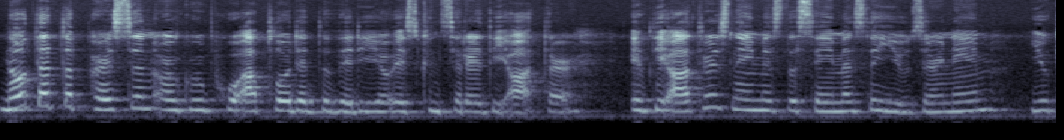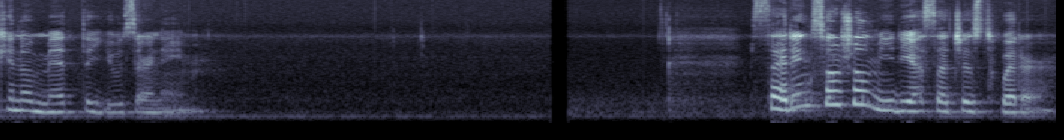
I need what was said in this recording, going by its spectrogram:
Note that the person or group who uploaded the video is considered the author. If the author's name is the same as the username, you can omit the username. Citing social media such as Twitter.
